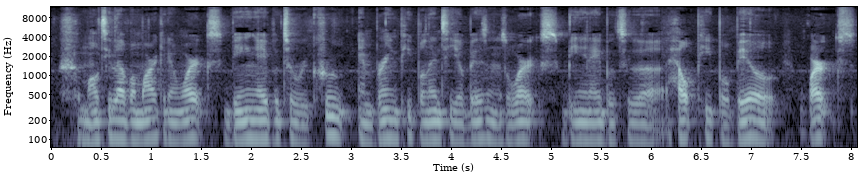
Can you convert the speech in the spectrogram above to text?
Multi level marketing works. Being able to recruit and bring people into your business works. Being able to uh, help people build works.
